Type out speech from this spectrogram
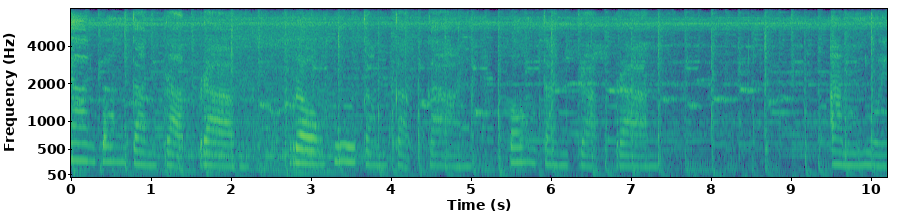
ด้านป้องกันปราบปราม รองผู้กำกับการป้องกันปราบปรามอำนวย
